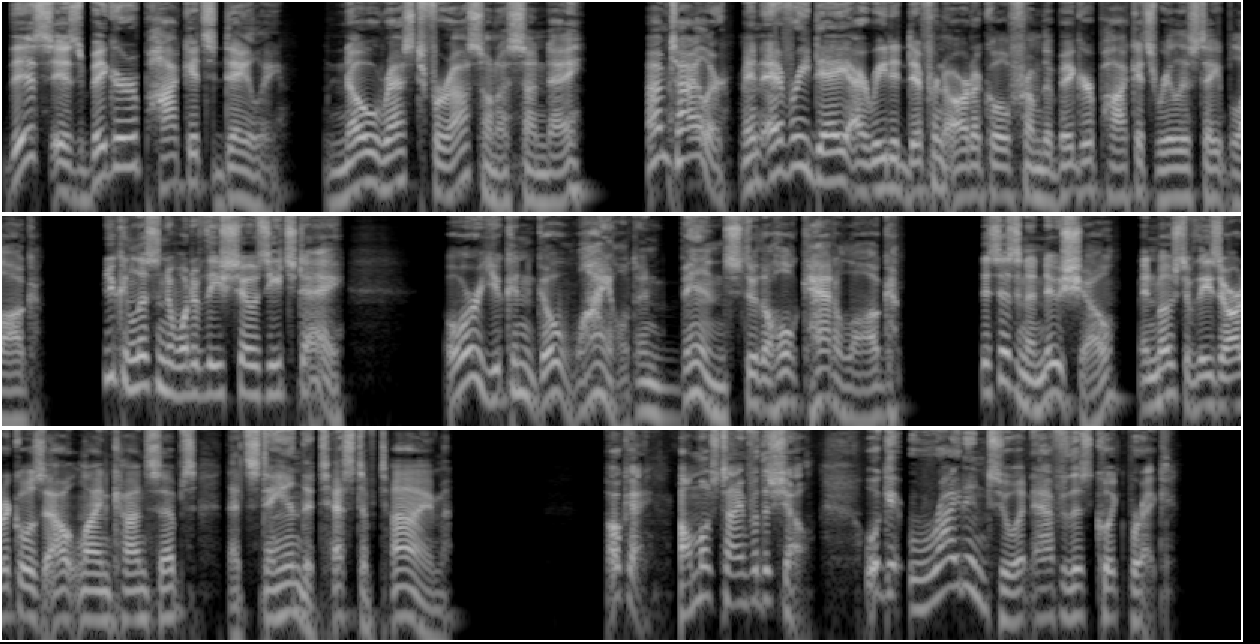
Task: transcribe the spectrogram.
This is Bigger Pockets Daily. No rest for us on a Sunday. I'm Tyler, and every day I read a different article from the Bigger Pockets real estate blog. You can listen to one of these shows each day, or you can go wild and binge through the whole catalog. This isn't a new show, and most of these articles outline concepts that stand the test of time. Okay, almost time for the show. We'll get right into it after this quick break.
